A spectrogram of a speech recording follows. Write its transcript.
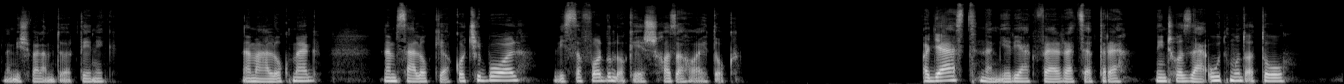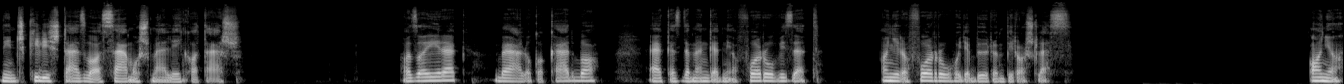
nem is velem történik. Nem állok meg, nem szállok ki a kocsiból, Visszafordulok és hazahajtok. A gyászt nem írják fel receptre, nincs hozzá útmutató, nincs kilistázva a számos mellékhatás. Hazaérek, beállok a kádba, elkezdem engedni a forró vizet, annyira forró, hogy a bőröm piros lesz. Anya,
